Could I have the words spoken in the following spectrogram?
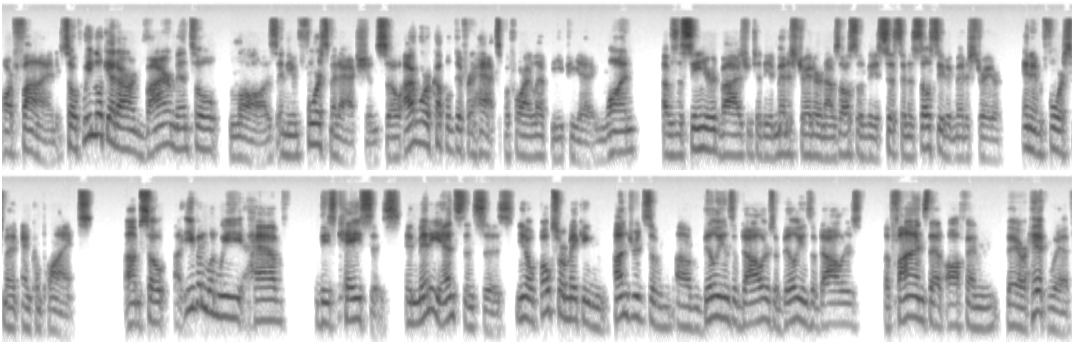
are fined. So if we look at our environmental laws and the enforcement actions, so I wore a couple different hats before I left the EPA. One, I was a senior advisor to the administrator, and I was also the assistant associate administrator in enforcement and compliance. Um, so uh, even when we have these cases, in many instances, you know, folks who are making hundreds of um, billions of dollars or billions of dollars. The fines that often they are hit with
